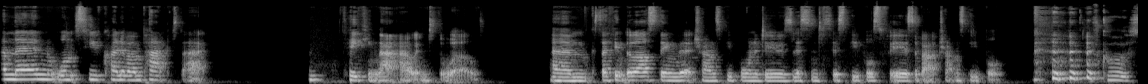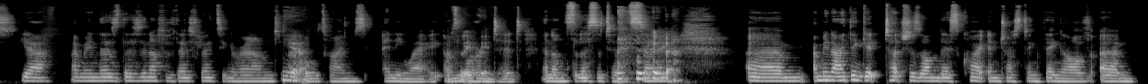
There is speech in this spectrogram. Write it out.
and then once you've kind of unpacked that, taking that out into the world. Mm-hmm. Um, because I think the last thing that trans people want to do is listen to cis people's fears about trans people. Of course, yeah. I mean, there's there's enough of those floating around Yeah. at all times anyway, Absolutely. unwarranted and unsolicited. So, um, I mean, I think it touches on this quite interesting thing of, um,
